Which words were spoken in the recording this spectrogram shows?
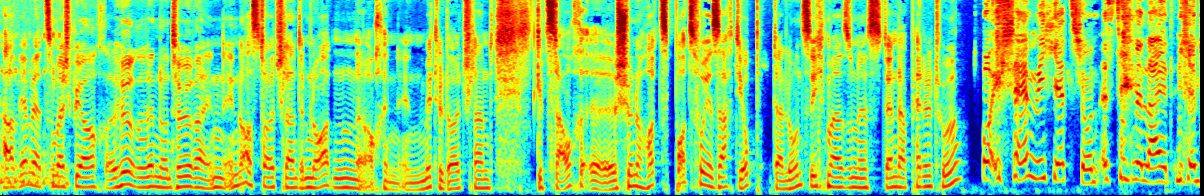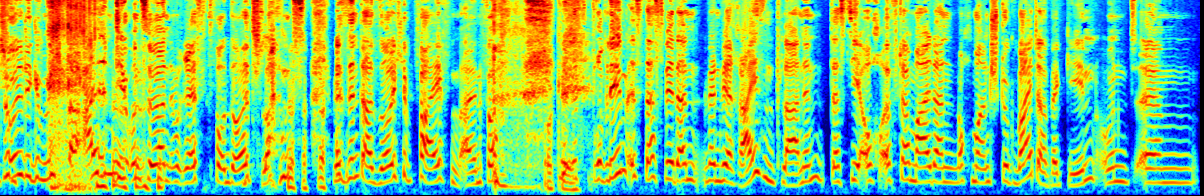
Aber wir haben ja zum Beispiel auch Hörerinnen und Hörer in, in Ostdeutschland, im Norden, auch in, in Mitteldeutschland. Gibt's da auch äh, schöne Hotspots, wo ihr sagt, jupp, da lohnt sich mal so eine Stand-Up-Pedal-Tour? Boah, ich schäme mich jetzt schon. Es tut mir leid. Ich entschuldige mich bei allen, die uns hören im Rest von Deutschland. Wir sind da solche Pfeifen einfach. Okay. Das Problem ist, dass wir dann, wenn wir Reisen planen, dass die auch öfter mal dann noch mal ein Stück weiter weggehen und ähm,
